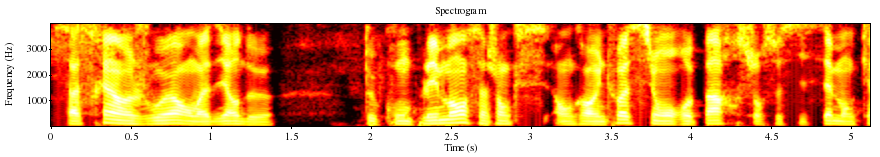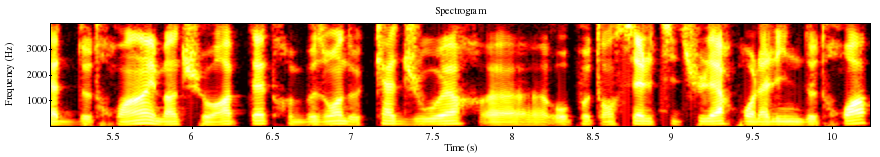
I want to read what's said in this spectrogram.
ça serait un joueur, on va dire de complément, sachant que encore une fois, si on repart sur ce système en 4-2-3-1, et eh ben tu auras peut-être besoin de quatre joueurs au potentiel titulaire pour la ligne de 3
